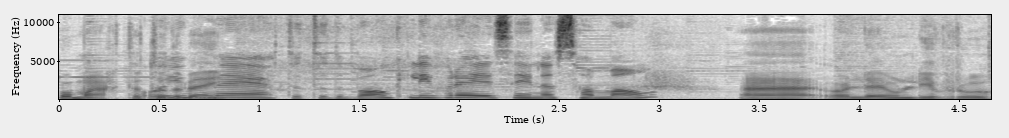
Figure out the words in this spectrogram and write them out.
Ô Marta, Oi, tudo bem? Humberto, tudo bom? Que livro é esse aí na sua mão? Ah, olha, é um livro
